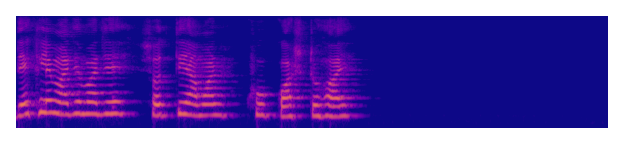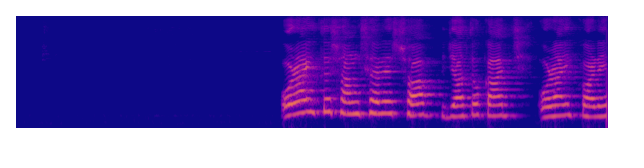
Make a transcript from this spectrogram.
দেখলে মাঝে মাঝে সত্যি আমার খুব কষ্ট হয়। ওরাই তো সংসারের সব, যত কাজ ওরাই করে।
